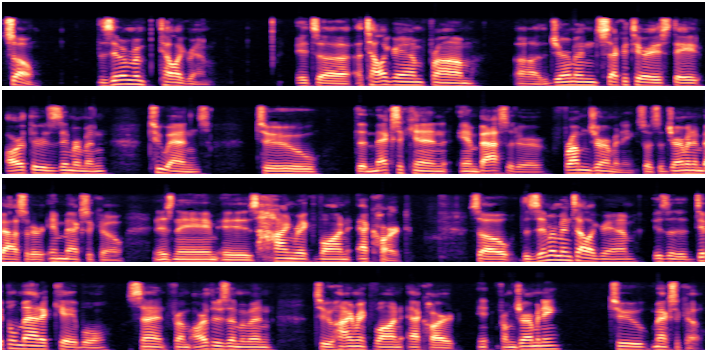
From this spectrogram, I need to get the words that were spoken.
So, the Zimmerman telegram. It's a, a telegram from uh, the German Secretary of State, Arthur Zimmermann, two ends to the Mexican ambassador from Germany. So it's a German ambassador in Mexico, and his name is Heinrich von Eckardt. So the Zimmerman telegram is a diplomatic cable sent from Arthur Zimmerman to Heinrich von Eckardt from Germany to Mexico.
